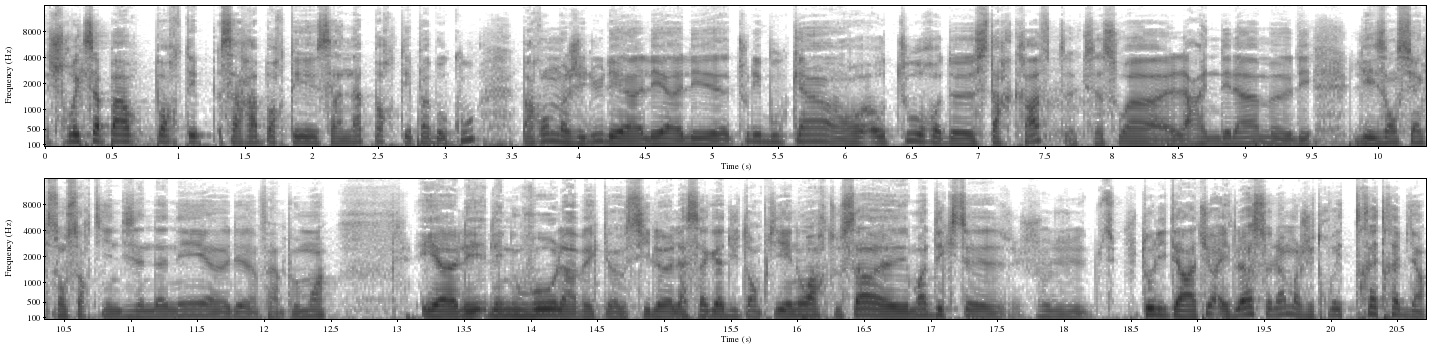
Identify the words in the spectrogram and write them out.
je trouvais que ça pas apportait- ça rapportait, ça n'apportait pas beaucoup. Par contre, moi, j'ai lu les, les, les- tous les bouquins en- autour de Starcraft, que ce soit La Reine des Lames, les, les anciens qui sont sortis il y a une dizaine d'années, euh, enfin un peu moins. Et euh, les, les nouveaux, là, avec euh, aussi le- la saga du Templier Noir, tout ça, et moi, dès que c'est plutôt littérature, et là, ceux-là, moi, j'ai trouvé très très bien.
